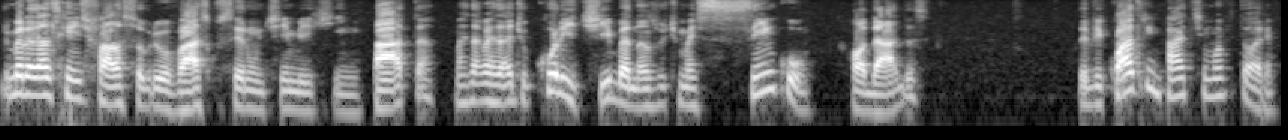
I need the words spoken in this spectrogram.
Primeira das que a gente fala sobre o Vasco ser um time que empata, mas na verdade o Coritiba, nas últimas cinco rodadas, teve quatro empates e uma vitória.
